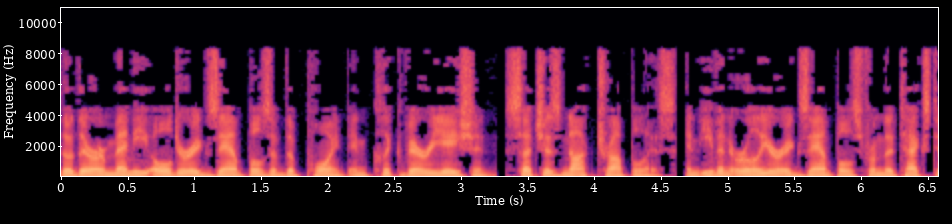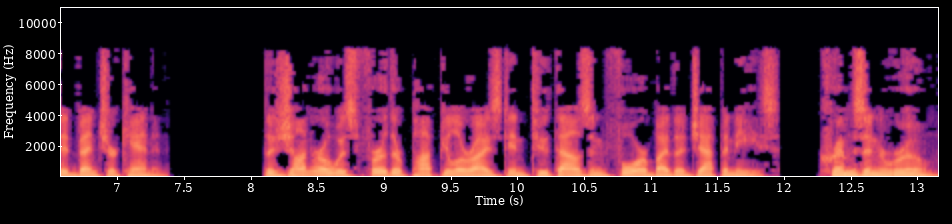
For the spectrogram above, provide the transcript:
though there are many older examples of the point and click variation, such as Noctropolis, and even earlier examples from the text adventure canon. The genre was further popularized in 2004 by the Japanese Crimson Room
